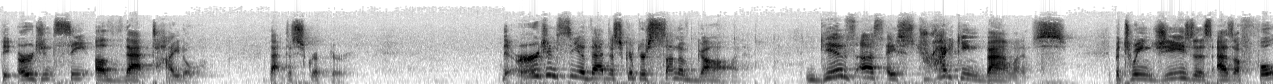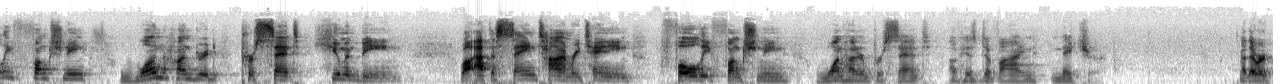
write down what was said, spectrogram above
the urgency of that title, that descriptor. The urgency of that descriptor, Son of God, gives us a striking balance between Jesus as a fully functioning 100% human being, while at the same time retaining fully functioning 100% of his divine nature. Now, there were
